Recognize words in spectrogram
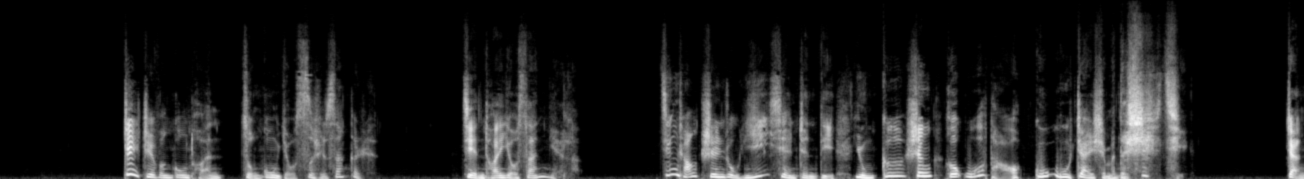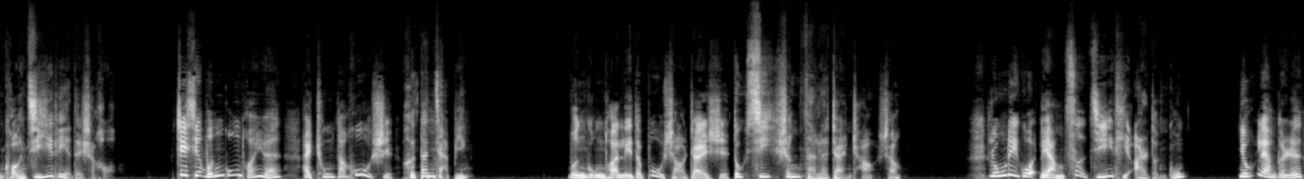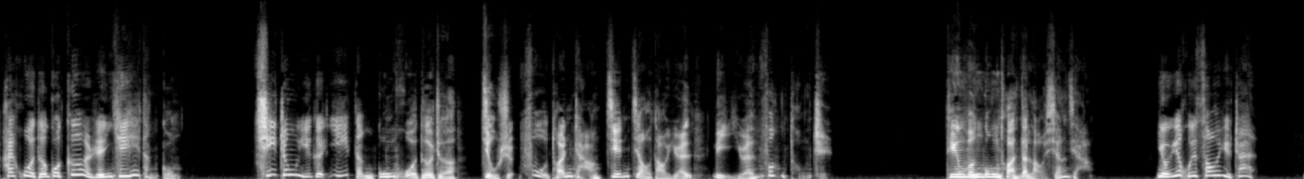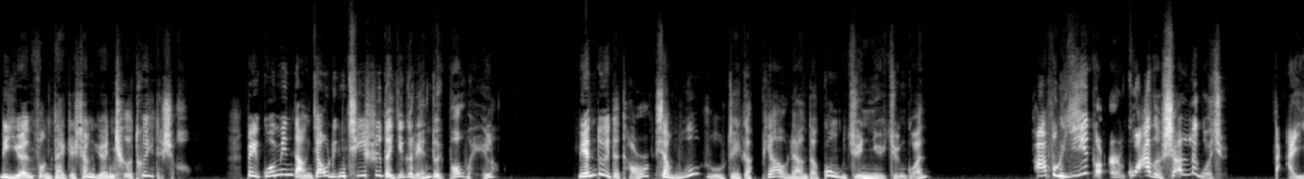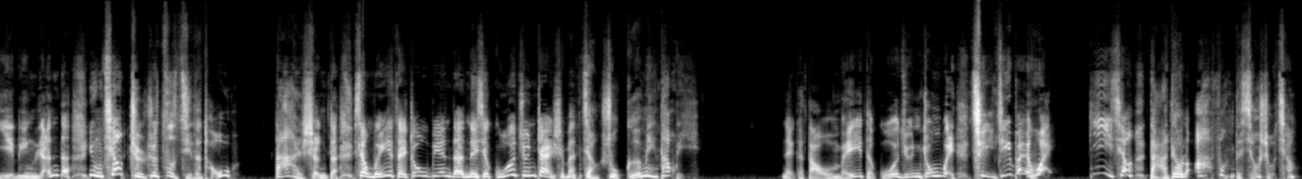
这支文工团总共有四十三个人，建团有三年了，经常深入一线阵地，用歌声和舞蹈鼓舞战士们的士气。战况激烈的时候，这些文工团员还充当护士和担架兵。文工团里的不少战士都牺牲在了战场上，荣立过两次集体二等功，有两个人还获得过个人一等功。其中一个一等功获得者就是副团长兼教导员李元凤同志。听文工团的老乡讲，有一回遭遇战，李元凤带着伤员撤退的时候。被国民党幺零七师的一个连队包围了，连队的头想侮辱这个漂亮的共军女军官，阿凤一个耳刮子扇了过去，大义凛然的用枪指着自己的头，大声的向围在周边的那些国军战士们讲述革命道理。那个倒霉的国军中尉气急败坏，一枪打掉了阿凤的小手枪，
